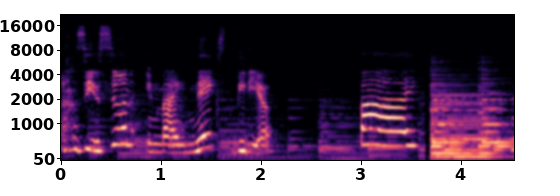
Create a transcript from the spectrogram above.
I'll see you soon in my next video. Bye!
